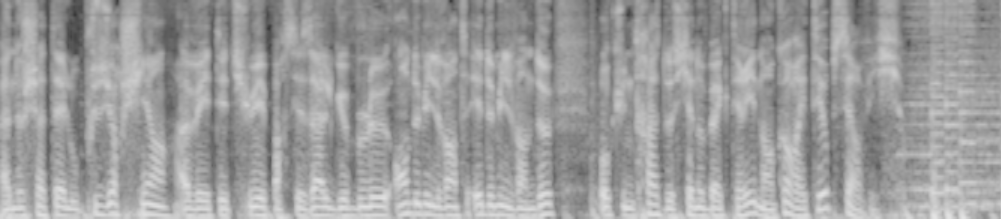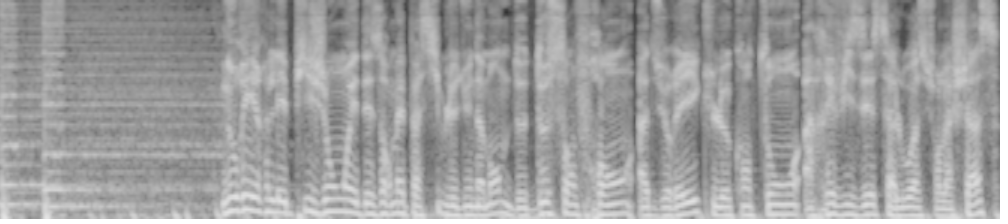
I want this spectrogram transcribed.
À Neuchâtel, où plusieurs chiens avaient été tués par ces algues bleues en 2020 et 2022, aucune trace de cyanobactéries n'a encore été observée. Nourrir les pigeons est désormais passible d'une amende de 200 francs à Zurich. Le canton a révisé sa loi sur la chasse.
